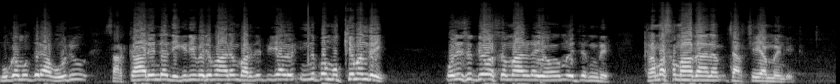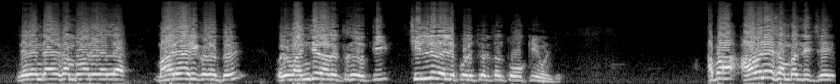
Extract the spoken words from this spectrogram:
മുഖമുദ്ര. ഒരു സർക്കാരിന്റെ നികുതി വരുമാനം വർദ്ധിപ്പിക്കാൻ ഇന്നിപ്പോ മുഖ്യമന്ത്രി പോലീസ് ഉദ്യോഗസ്ഥന്മാരുടെ യോഗം വിളിച്ചിട്ടുണ്ട്. ക്രമസമാധാനം ചർച്ച ചെയ്യാൻ വേണ്ടിയിട്ട്. ഇന്നലെ ഉണ്ടായ സംഭവം അറിയാല്ല? മാരാരിക്കുളത്ത് ഒരു വഞ്ചി നടത്തി നിർത്തി ചില്ല് തല്ലിപ്പൊളിച്ചൊരുത്തൻ തോക്കിയുണ്ട്. അപ്പൊ അവനെ സംബന്ധിച്ച്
